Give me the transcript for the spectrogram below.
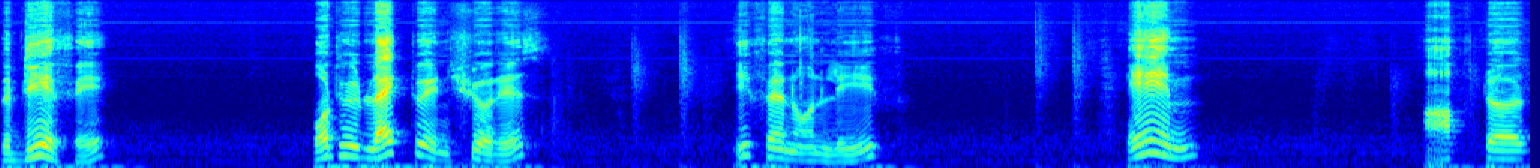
the DFA. What we would like to ensure is if and only if M after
